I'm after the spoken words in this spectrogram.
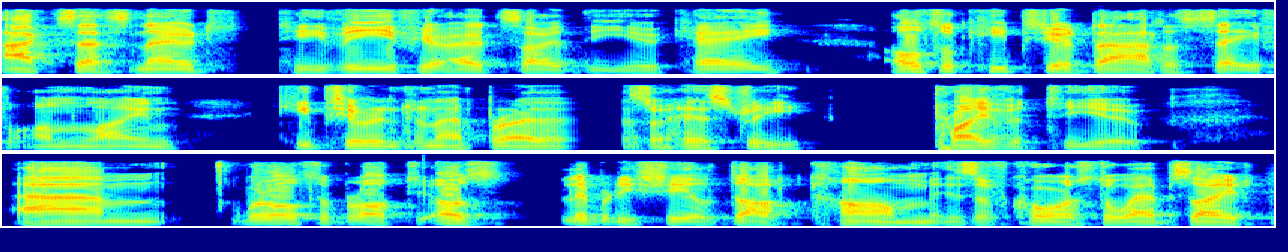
access Now TV if you're outside the UK, also keeps your data safe online, keeps your internet browser history private to you. Um, we're also brought to us. LibertyShield.com is, of course, the website.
